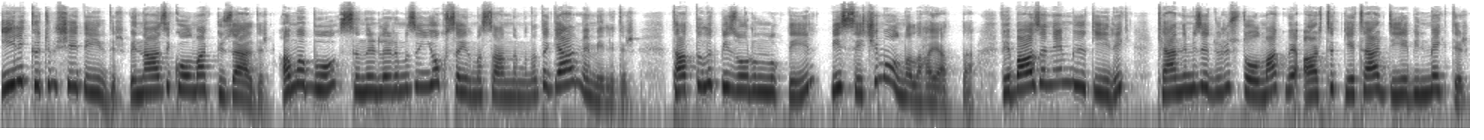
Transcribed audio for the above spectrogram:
İyilik kötü bir şey değildir ve nazik olmak güzeldir. Ama bu sınırlarımızın yok sayılması anlamına da gelmemelidir. Tatlılık bir zorunluluk değil, bir seçim olmalı hayatta. Ve bazen en büyük iyilik kendimize dürüst olmak ve artık yeter diyebilmektir.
